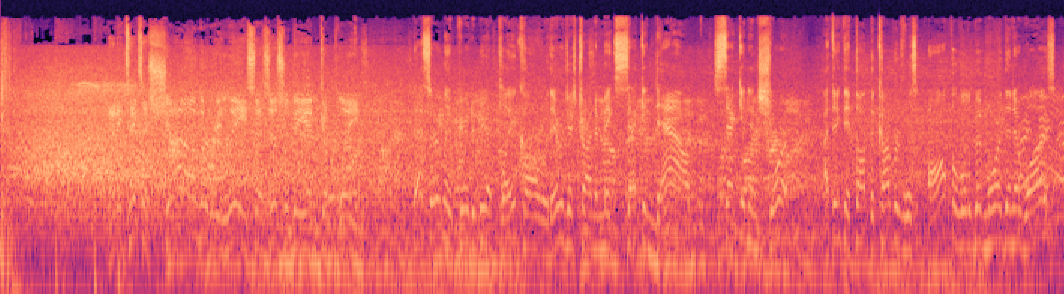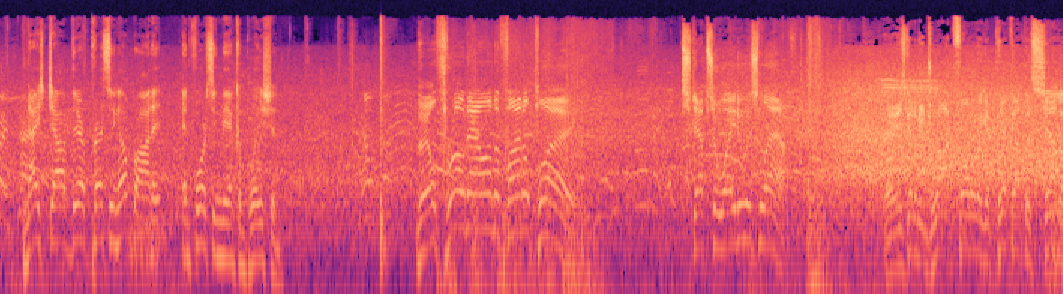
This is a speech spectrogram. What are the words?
And he takes a shot on the release as this will be incomplete. Certainly appeared to be a play call where they were just trying to make second down, second and short. I think they thought the coverage was off a little bit more than it was. Nice job there pressing up on it and forcing the incompletion. They'll throw now on the final play. Steps away to his left. And he's going to be dropped following a pickup of seven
